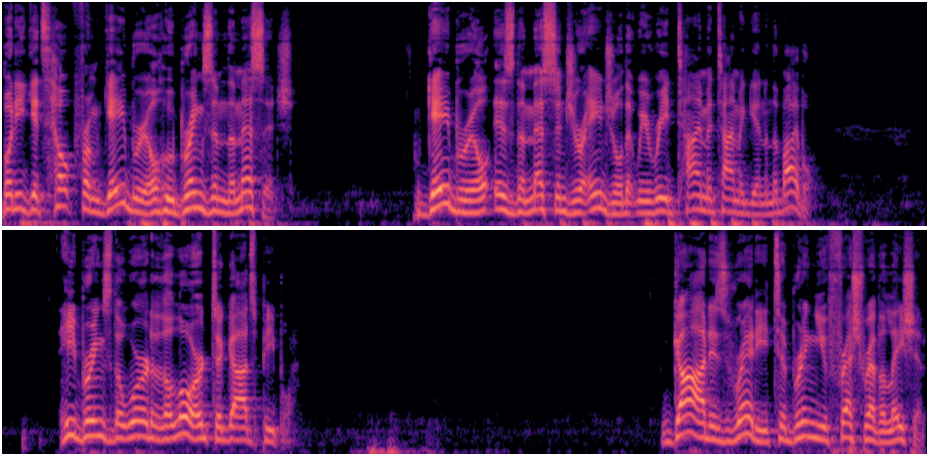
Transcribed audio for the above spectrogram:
but he gets help from Gabriel, who brings him the message. Gabriel is the messenger angel that we read time and time again in the Bible. He brings the word of the Lord to God's people. God is ready to bring you fresh revelation.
